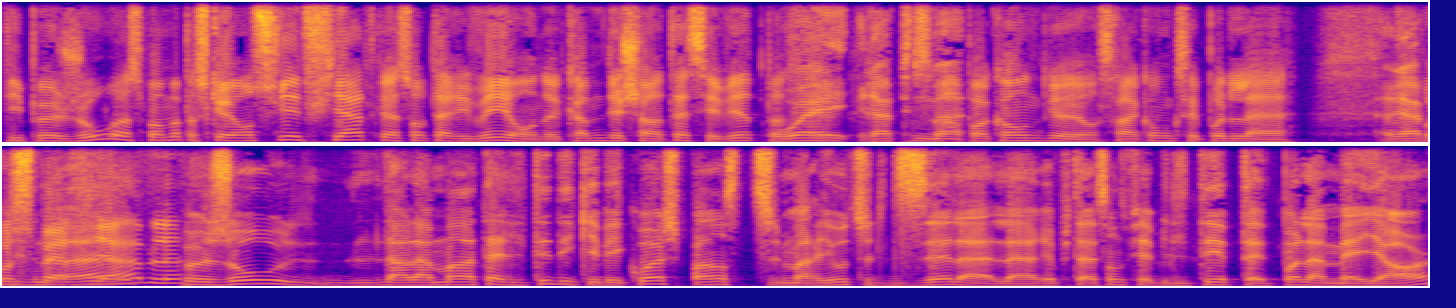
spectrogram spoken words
des Peugeot en ce moment? Parce qu'on se souvient de Fiat quand ils sont arrivés, on a comme déchanté assez vite. Parce Ouais, que on se rapidement. rend pas compte que, on se rend compte que c'est pas de la. Rapidement, super fiable. Peugeot, dans la mentalité des Québécois, je pense, tu, Mario, tu le disais, la, la réputation de fiabilité est peut-être pas la meilleure.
